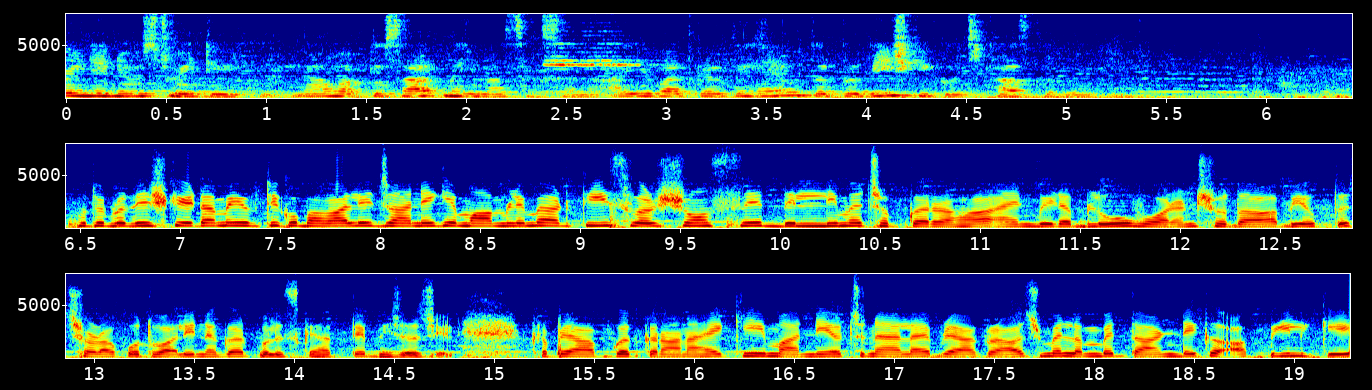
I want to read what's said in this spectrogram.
इंडिया न्यूज़ 28 में। मैं हूँ आपके साथ महिमा सक्सेना। आइए बात करते हैं उत्तर प्रदेश की कुछ खास खबरों की। उत्तर प्रदेश के एटा में युवती को भगा ले जाने के मामले में 38 वर्षों से दिल्ली में छुपकर रहा एनबीडब्ल्यू वारंट शुदा। अभियुक्त छड़ा कोतवाली नगर पुलिस के हत्या, भेजा जेल। कृपया अवगत कराना है कि माननीय उच्च न्यायालय प्रयागराज में लंबित दांडिक अपील के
